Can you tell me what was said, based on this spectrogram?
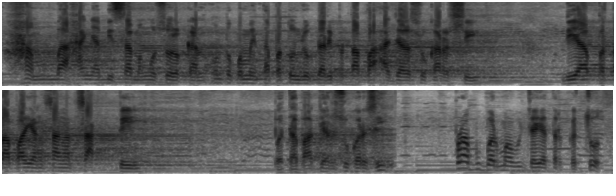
Hamba hanya bisa mengusulkan untuk meminta petunjuk dari petapa Ajal Sukarsi. Dia petapa yang sangat sakti. Petapa Ajal Sukarsi? Prabu Barmawijaya terkejut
